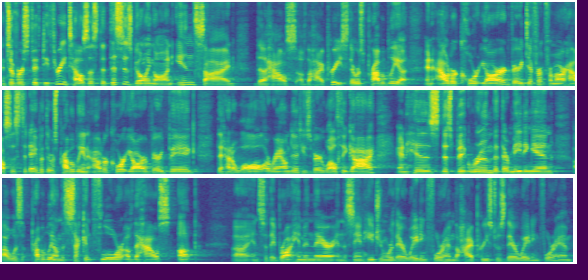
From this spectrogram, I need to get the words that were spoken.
And so, verse 53 tells us that this is going on inside the house of the high priest. There was probably a, an outer courtyard, very different from our houses today, but there was probably an outer courtyard, very big, that had a wall around it. He's a very wealthy guy. And his, this big room that they're meeting in uh, was probably on the second floor of the house up. Uh, and so they brought him in there, and the Sanhedrin were there waiting for him. The high priest was there waiting for him,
